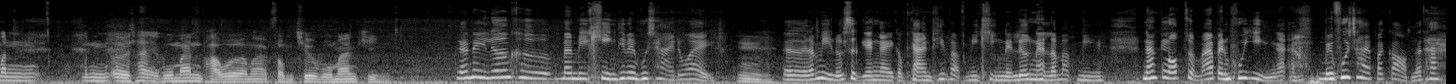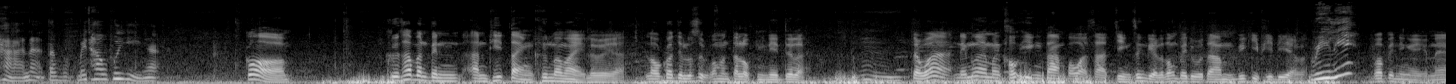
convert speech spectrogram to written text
มันมันเออใช่ woman power มาก สมชื่อ woman king แล้วในเรื่องคือมันมีคิงที่เป็นผู้ชายด้วยอืมเออ แล้วมีรู้สึกยังไงกับการที่แบบมีคิงในเรื่องนั้น แล้วแบบมีนักรบส่วนมากเป็นผู้หญิงอะ่ะมีผู้ชายประกอบนะทหารอะ่ะ แต่แบบไม่เท่าผู้หญิงอะ่ะก็ คือถ้ามันเป็นอันที่แต่งขึ้นมาใหม่เลยอะเราก็จะรู้สึกว่ามันตลกนิดๆด้วยแหละอืม แต่ว่าในเมื่อมันเขาอิงตามประวัติศาสตร์จริง ซึ่งเดี๋ยวเราต้องไปดูตามวิกิพีเดีย really ว่าเป็นยังไงกันแน่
